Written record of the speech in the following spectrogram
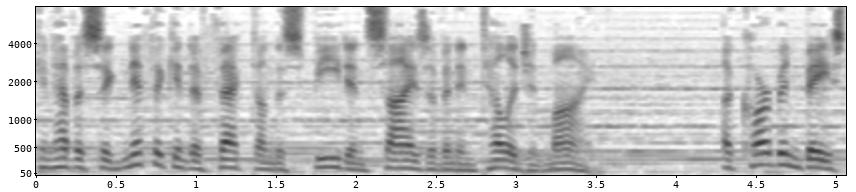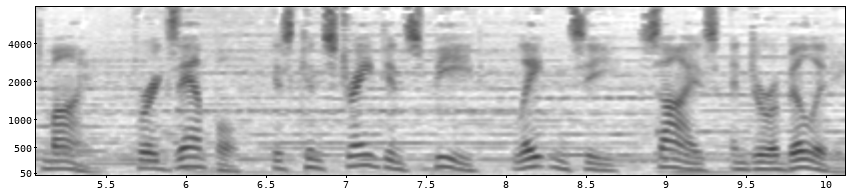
can have a significant effect on the speed and size of an intelligent mind. A carbon-based mind, for example, is constrained in speed, latency, size, and durability.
